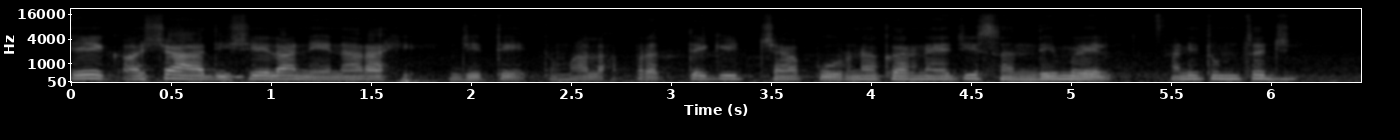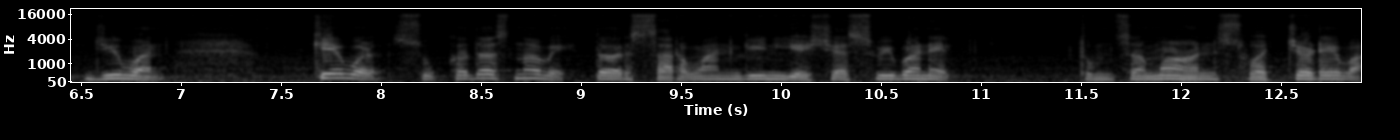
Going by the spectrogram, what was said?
एक अशा दिशेला नेणार आहे जिथे तुम्हाला प्रत्येक इच्छा पूर्ण करण्याची संधी मिळेल आणि तुमचं जी जीवन केवळ सुखदच नव्हे तर सर्वांगीण यशस्वी बनेल. तुमचं मन स्वच्छ ठेवा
